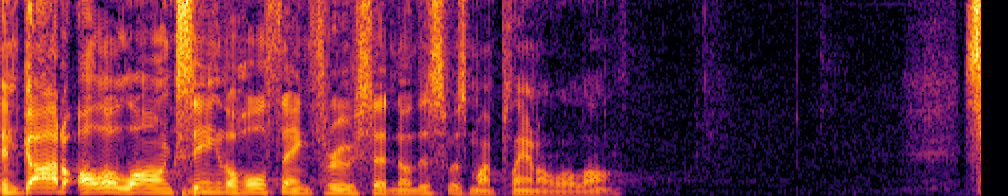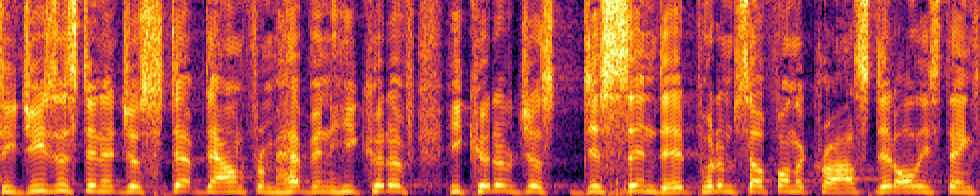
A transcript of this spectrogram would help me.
And God, all along, seeing the whole thing through, said, No, this was my plan all along. See, Jesus didn't just step down from heaven. He could have he could have just descended, put himself on the cross, did all these things,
